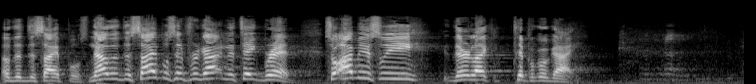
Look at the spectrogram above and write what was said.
of the disciples. Now the disciples had forgotten to take bread. So obviously, they're like typical guy.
